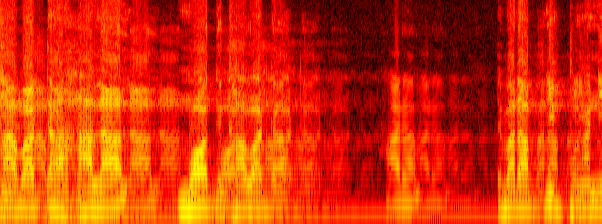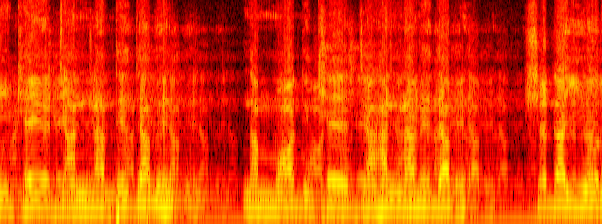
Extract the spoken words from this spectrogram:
খাওয়াটা হালাল, মদ খাওয়াটা হারাম? এবার আপনি পানি খেয়ে জান্নাতে যাবেন না মদ খেয়ে জাহান নামে যাবে সেটা ইয়োর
